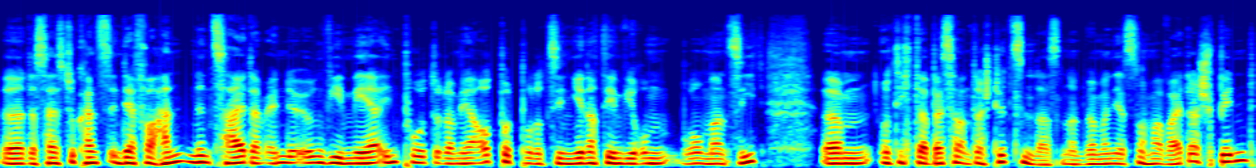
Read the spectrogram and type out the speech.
Äh, das heißt, du kannst in der vorhandenen Zeit am Ende irgendwie mehr Input oder mehr Output produzieren, je nachdem, wie rum, worum man sieht ähm, und dich da besser unterstützen lassen. Und wenn man jetzt nochmal weiterspinnt,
